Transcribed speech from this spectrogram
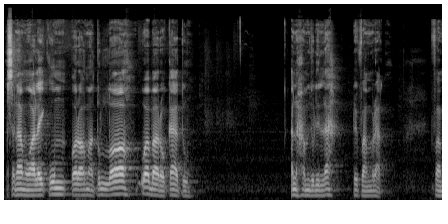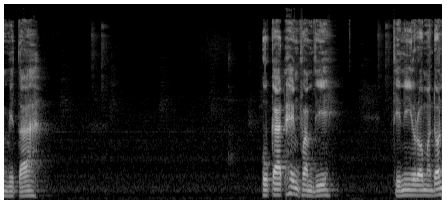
Assalamualaikum warahmatullahi wabarakatuh Alhamdulillah ด้วยความรักความเมตตาโอกาสแห่งความดี ที่นี่รอมฎอน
